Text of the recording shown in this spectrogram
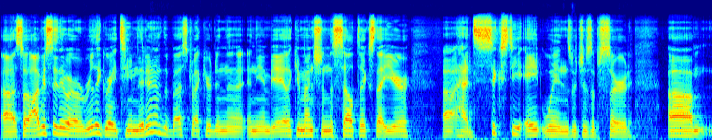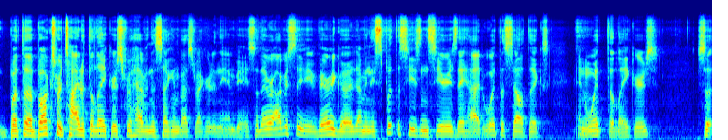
Uh, so obviously they were a really great team. They didn't have the best record in the in the NBA, like you mentioned. The Celtics that year uh, had 68 wins, which is absurd. Um, but the Bucks were tied with the Lakers for having the second best record in the NBA. So they were obviously very good. I mean, they split the season series they had with the Celtics and with the Lakers. So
